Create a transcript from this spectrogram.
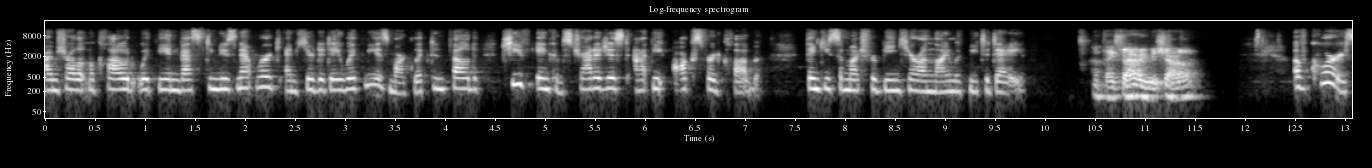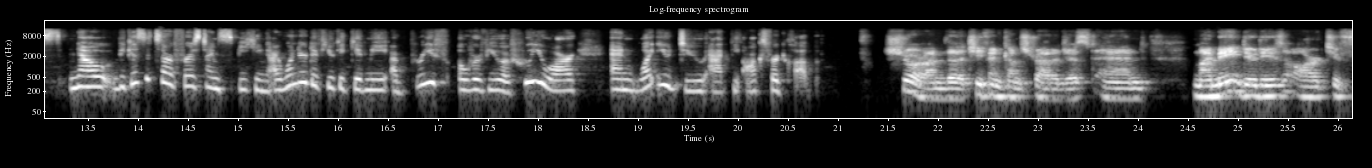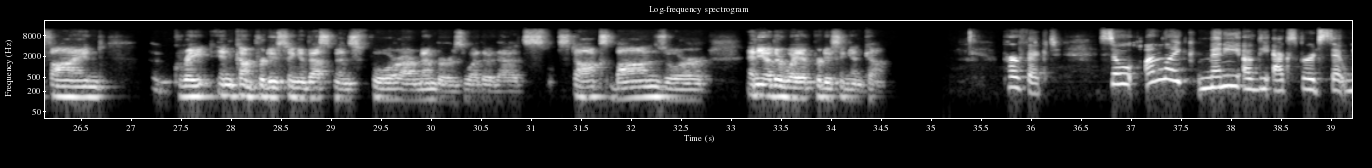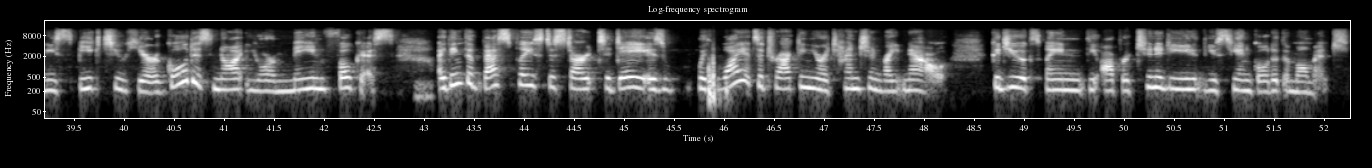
I'm Charlotte McLeod with the Investing News Network, and here today with me is Marc Lichtenfeld, Chief Income Strategist at the Oxford Club. Thank you so much for being here online with me today. Thanks for having me, Charlotte. Of course. Now, because it's our first time speaking, I wondered if you could give me a brief overview of who you are and what you do at the Oxford Club. Sure. I'm the Chief Income Strategist, and my main duties are to find great income producing investments for our members, whether that's stocks, bonds, or any other way of producing income. Perfect. So, unlike many of the experts that we speak to here, gold is not your main focus. Mm-hmm. I think the best place to start today is with why it's attracting your attention right now. Could you explain the opportunity you see in gold at the moment?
